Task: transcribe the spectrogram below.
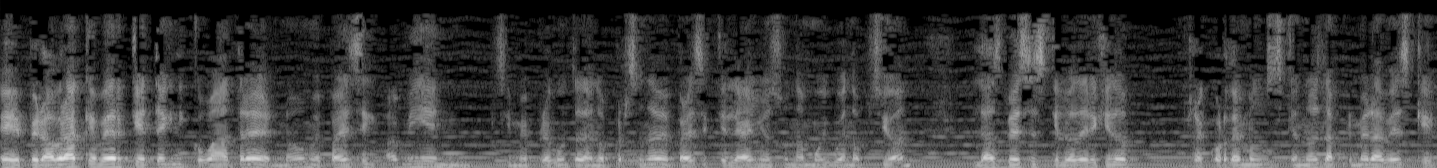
Eh, pero habrá que ver qué técnico van a traer, ¿no? Me parece, a mí, si me preguntan en lo personal, me parece que Leaño es una muy buena opción. Las veces que lo ha dirigido, recordemos que no es la primera vez que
